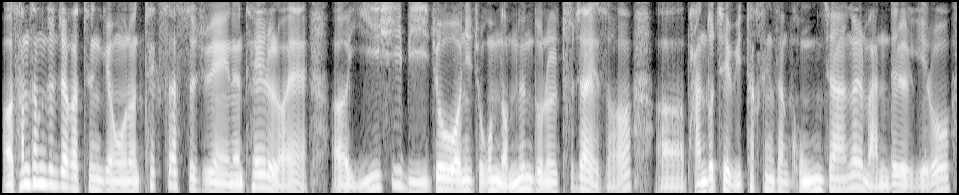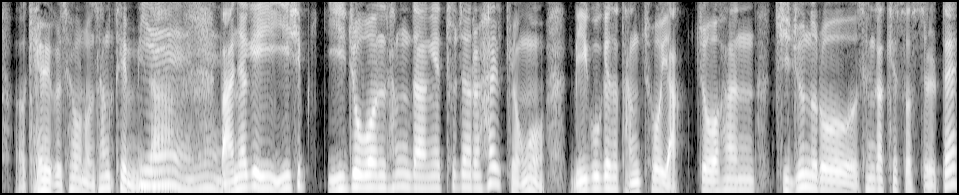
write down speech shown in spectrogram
어, 삼성전자 같은 경우는 텍사스 주에 있는 테일러에 어, 22조 원이 조금 넘는 돈을 투자해서 어, 반도체 위탁 생산 공장을 만들기로 어, 계획을 세워놓은 상태입니다. 예, 예. 만약에 이 22조 원 상당의 투자를 할 경우 미국에서 당초 약조한 기준으로 생각했었을 때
